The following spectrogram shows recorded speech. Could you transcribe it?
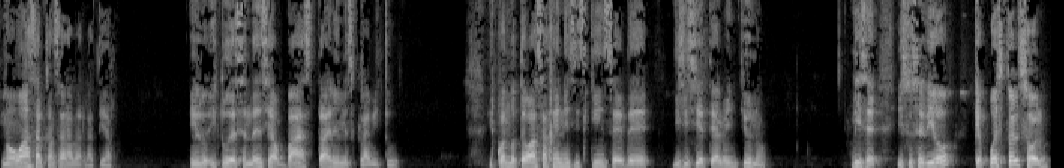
No vas a alcanzar a ver la tierra y, tu descendencia va a estar en esclavitud. Y cuando te vas a Génesis 15 de 17 al 21, dice, y sucedió que puesto el sol,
